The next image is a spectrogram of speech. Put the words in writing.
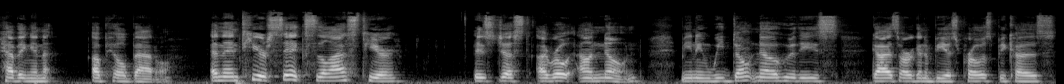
having an uphill battle. And then tier six, the last tier, is just, I wrote unknown, meaning we don't know who these guys are going to be as pros because,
